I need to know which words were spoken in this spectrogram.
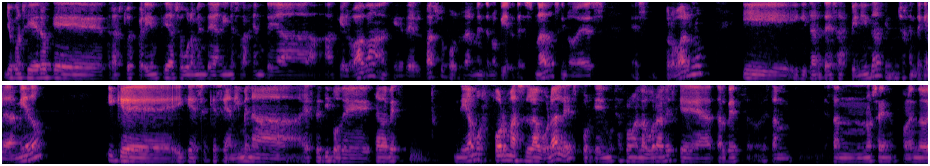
Yo considero que tras tu experiencia seguramente animes a la gente a, que lo haga, a que dé el paso, porque realmente no pierdes nada, sino es, es probarlo y, y quitarte esa espinita, que hay mucha gente que le da miedo y que, y que, se, que se animen a este tipo de cada vez, digamos, formas laborales, porque hay muchas formas laborales que tal vez están, están no sé, poniendo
